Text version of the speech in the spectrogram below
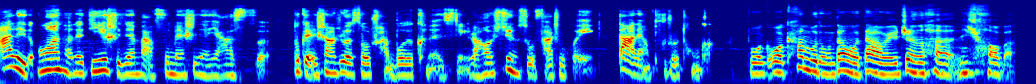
阿里的公关团队第一时间把负面事件压死，不给上热搜传播的可能性，然后迅速发出回应，大量铺出通稿。我我看不懂，但我大为震撼，你知道吧？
